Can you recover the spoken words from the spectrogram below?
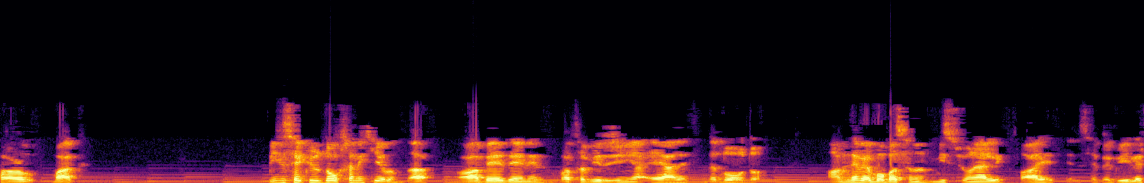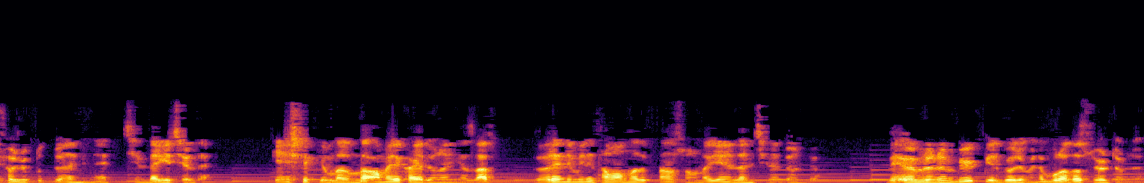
Pearl Buck 1892 yılında ABD'nin Batı Virginia eyaletinde doğdu. Anne ve babasının misyonerlik faaliyetleri sebebiyle çocukluk dönemini Çin'de geçirdi. Gençlik yıllarında Amerika'ya dönen yazar, öğrenimini tamamladıktan sonra yeniden Çin'e döndü ve ömrünün büyük bir bölümünü burada sürdürdü.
